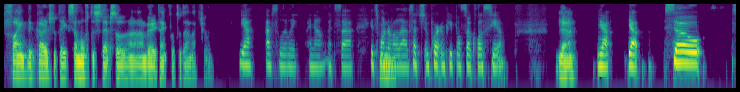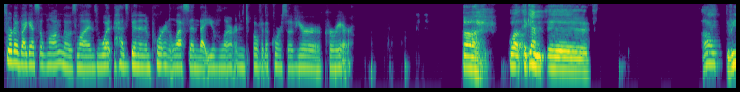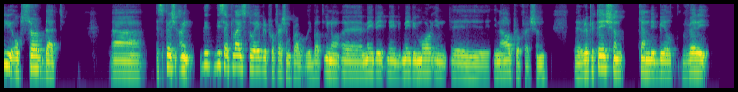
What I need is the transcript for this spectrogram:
find the courage to take some of the steps. So uh, I'm very thankful to them actually. Yeah, absolutely. I know it's uh it's mm. wonderful mm. to have such important people so close to you. Yeah. Yeah. Yeah. So sort of I guess along those lines, what has been an important lesson that you've learned over the course of your career? Uh well again uh I really observed that uh especially i mean this applies to every profession probably but you know uh, maybe maybe maybe more in uh, in our profession uh, reputation can be built very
